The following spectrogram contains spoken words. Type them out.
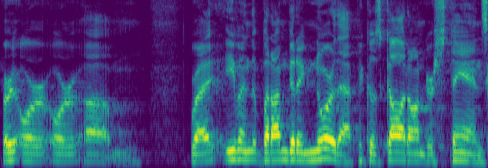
or, or, or um, right? Even, but I'm going to ignore that because God understands.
